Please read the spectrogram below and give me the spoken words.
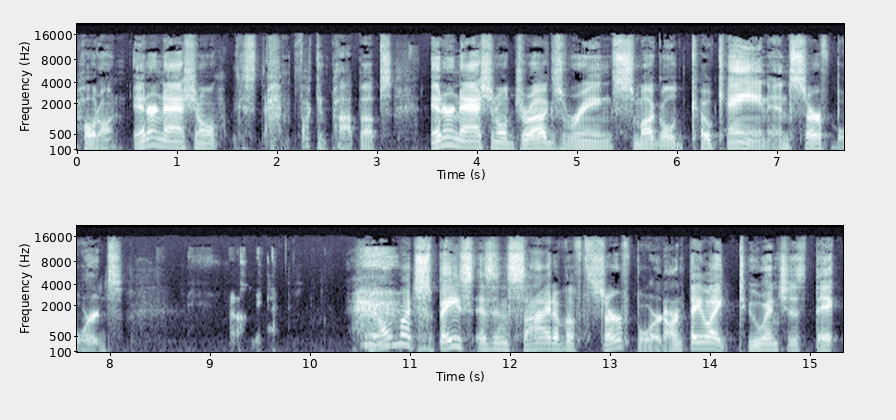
hold on. International fucking pop ups. International drugs ring smuggled cocaine and surfboards. Oh, yeah. How much space is inside of a surfboard? Aren't they like two inches thick?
